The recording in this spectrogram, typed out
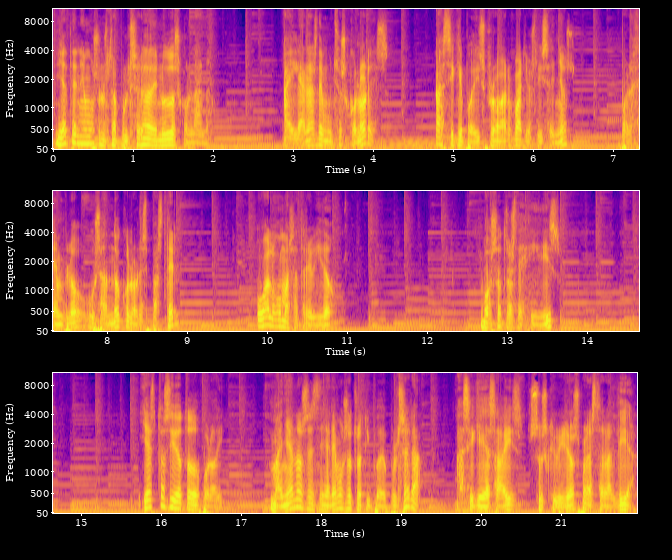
Ya tenemos nuestra pulsera de nudos con lana. Hay lanas de muchos colores, así que podéis probar varios diseños, por ejemplo usando colores pastel o algo más atrevido. Vosotros decidís. Y esto ha sido todo por hoy. Mañana os enseñaremos otro tipo de pulsera, así que ya sabéis, suscribiros para estar al día.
